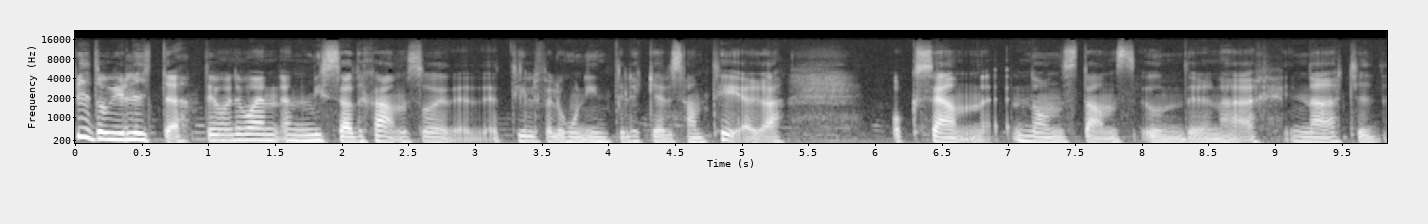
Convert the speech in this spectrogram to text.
bidrog ju lite. Det, det var en, en missad chans och ett tillfälle hon inte lyckades hantera. Och sen någonstans under den här i närtid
